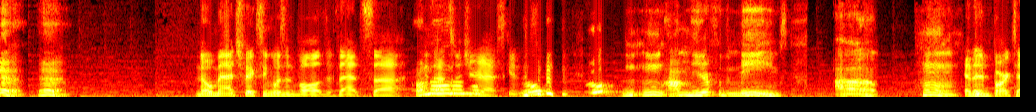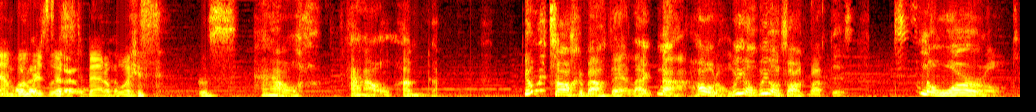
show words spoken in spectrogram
yeah, yeah. no match fixing was involved if that's uh Oh, if no, that's no, what no. you're asking. Nope, nope, I'm here for the memes. Um, hmm. and then Barktown Well, Boomers that's- loses to Battle Boys. How how I'm. Can we talk about that? Like, nah, hold on. We gonna we gonna talk about this. In the world,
